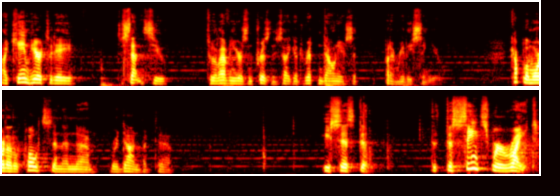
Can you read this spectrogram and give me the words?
I came here today to sentence you to 11 years in prison. He said, I got written down here. He said, but I'm releasing you. A couple of more little quotes, and then uh, we're done. But uh, he says, the, the, the saints were right.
